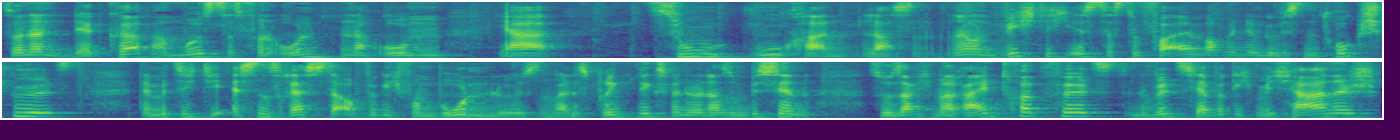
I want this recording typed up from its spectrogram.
sondern der Körper muss das von unten nach oben ja zuwuchern lassen. Ne? Und wichtig ist, dass du vor allem auch mit einem gewissen Druck spülst, damit sich die Essensreste auch wirklich vom Boden lösen. Weil es bringt nichts, wenn du da so ein bisschen, so sag ich mal, reintröpfelst. Du willst ja wirklich mechanisch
